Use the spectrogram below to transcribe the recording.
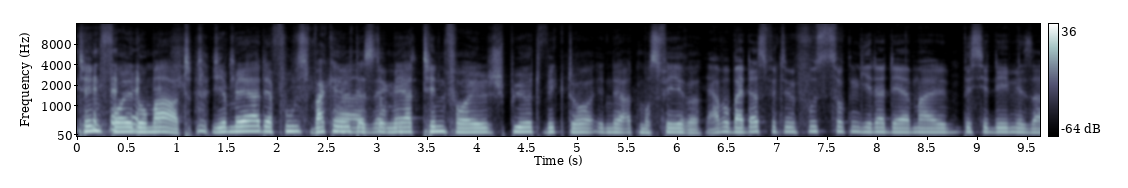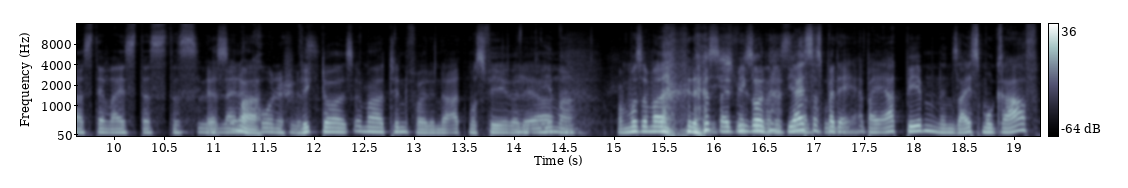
Tinfoil-Lomat. Je mehr der Fuß wackelt, Ja, desto mehr Tinfoil spürt Victor in der Atmosphäre. Ja, wobei das mit dem Fußzucken, jeder, der mal ein bisschen neben mir saß, der weiß, dass das äh, Er ist leider immer, chronisch ist. Victor ist immer Tinfoil in der Atmosphäre. Mhm, Der, immer. Man muss immer, das ist halt wie so, immer das wie heißt das bei, der, ja. bei Erdbeben, ein Seismograph,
